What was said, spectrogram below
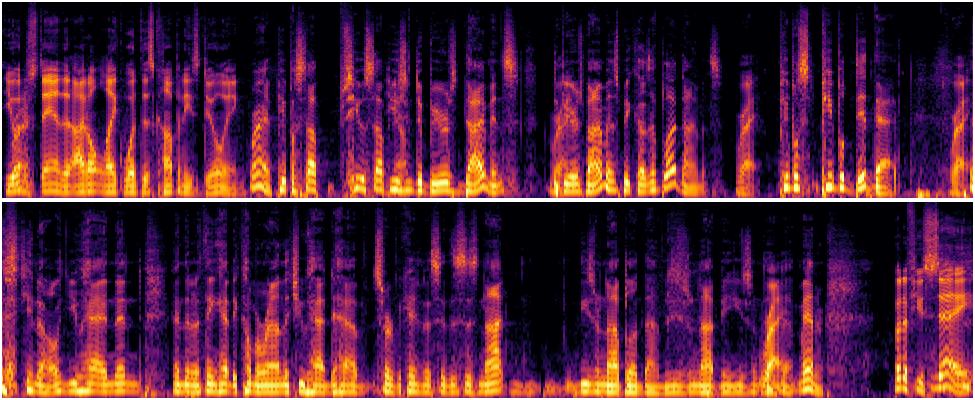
You understand that I don't like what this company's doing. Right. People stop. People stop You know? using De Beers diamonds, De Right. Beers diamonds because of blood diamonds. Right. People people did that. Right. You know, you had and then and then a thing had to come around that you had to have certification that said this is not these are not blood diamonds. These are not being used in Right. that manner. But if you say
